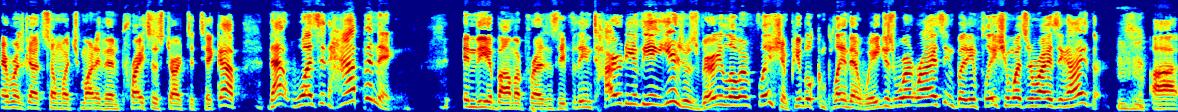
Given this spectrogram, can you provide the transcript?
Everyone's got so much money, then prices start to tick up. That wasn't happening in the Obama presidency for the entirety of the eight years. It was very low inflation. People complained that wages weren't rising, but inflation wasn't rising either. Mm-hmm. Uh,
